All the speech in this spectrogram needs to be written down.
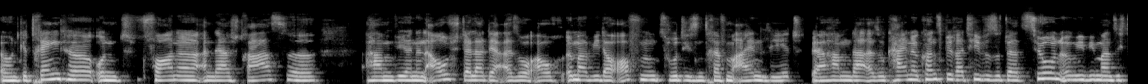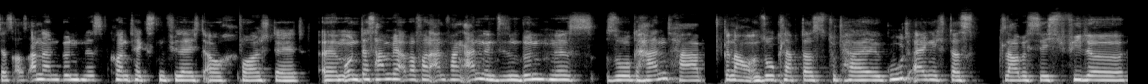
und Getränke und vorne an der Straße haben wir einen Aufsteller, der also auch immer wieder offen zu diesen Treffen einlädt. Wir haben da also keine konspirative Situation, irgendwie wie man sich das aus anderen Bündniskontexten vielleicht auch vorstellt. Ähm, und das haben wir aber von Anfang an in diesem Bündnis so gehandhabt. Genau, und so klappt das total gut eigentlich, dass glaube ich, sich viele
